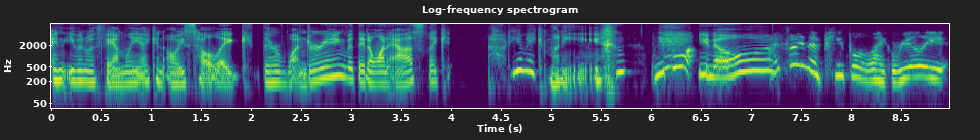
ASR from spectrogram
and even with family i can always tell like they're wondering but they don't want to ask. Like how do you make money? People you know? I find that people like really,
